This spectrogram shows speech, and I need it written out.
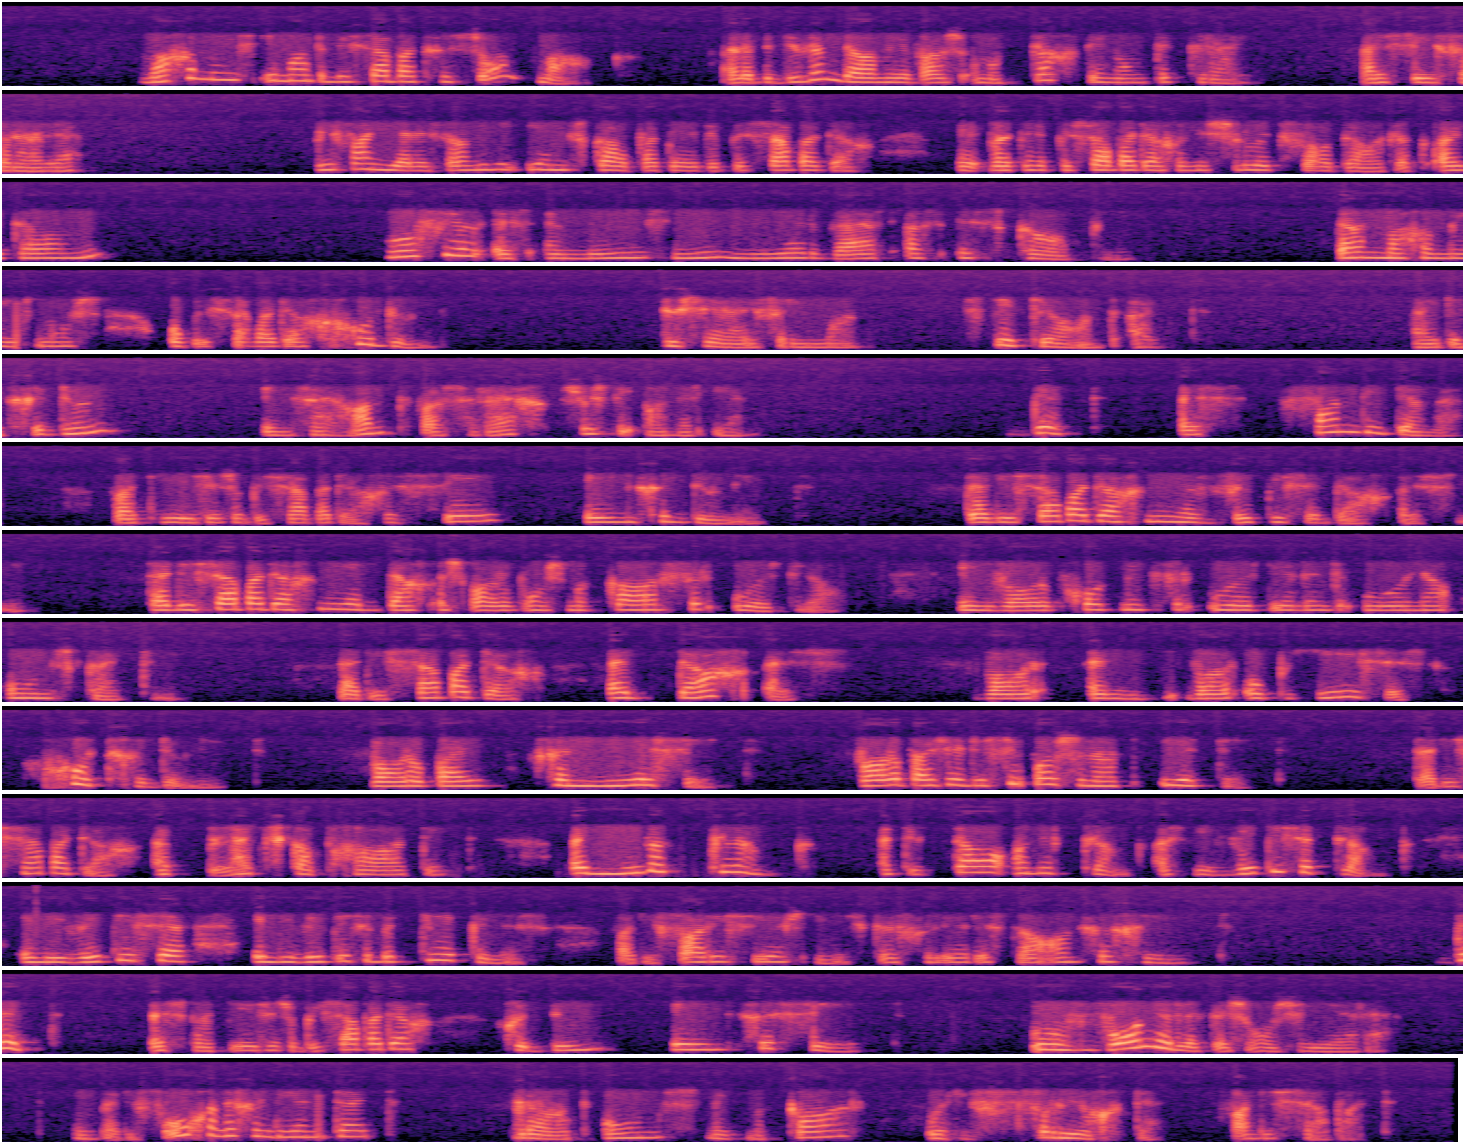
Mag 'n mens iemand op die Sabbat gesond maak? Hulle bedoeling daarmee was om 'n klag teen hom te kry. Hy sê vir hulle: Wie van julle sal nie die een skaap wat hy op 'n Sabbatdag eh, wat op 'n Sabbatdag in die sloot val dadelik uithaal nie? Hoeveel is 'n mens nie meer werd as 'n skaap nie? Dan mag 'n mens mos op die Sabbatdag goed doen. Toe sê hy vir die man: "Steek jou hand uit." Hy het dit gedoen en sy hand was reg soos die ander een. Dit is van die dinge wat Jesus op die Sabbatdag gesê en gedoen het. Dat die Sabbatdag nie 'n wettiese dag is nie dat die Sabbatdag nie 'n dag is waarop ons mekaar veroordeel en waarop God met veroordelende oë na ons kyk nie. Dat die Sabbatdag 'n dag is waarin waarop Jesus goed gedoen het, waarop hy genees het, waarop hy sy disippels laat eet het. Dat die Sabbatdag 'n blydskap gehad het, 'n nuwe klank, 'n totaal ander klank as die wettiese klank en die wettiese en die wettiese betekenis wat die fariseërs en die skrifgeleerdes daaraan gegee het. Dit is wat Jesus op die Sabbatdag gedoen en gesê het. Hoe wonderlik is ons Here. En by die volgende geleentheid praat ons met mekaar oor die vreugde van die Sabbat.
